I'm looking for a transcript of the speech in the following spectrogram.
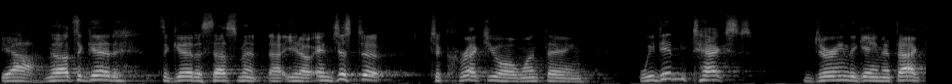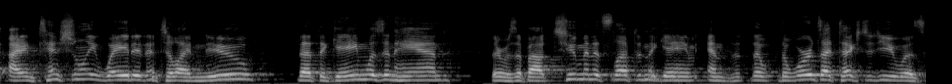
Yeah, no, that's a good, it's a good assessment. Uh, you know, and just to to correct you on one thing, we didn't text during the game. In fact, I intentionally waited until I knew that the game was in hand there was about two minutes left in the game, and the, the, the words I texted you was,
